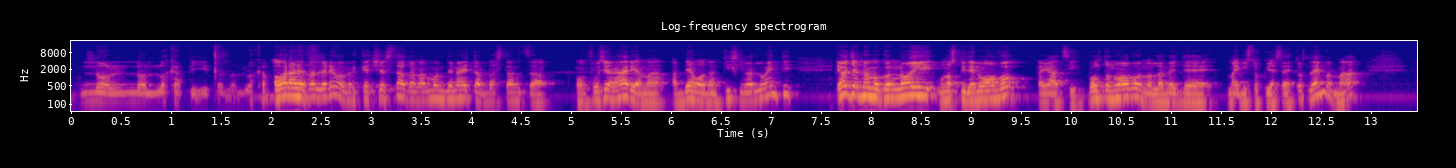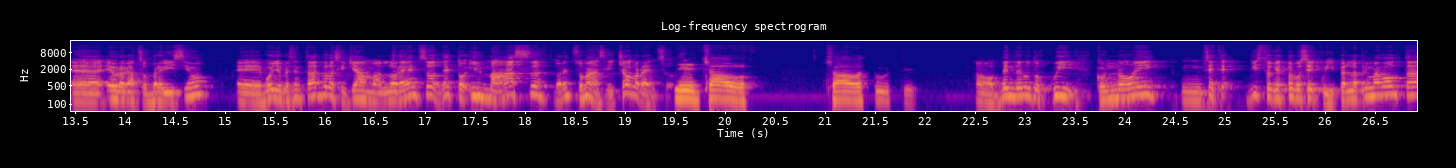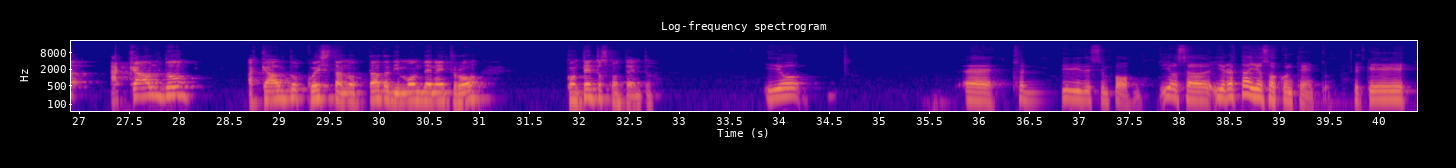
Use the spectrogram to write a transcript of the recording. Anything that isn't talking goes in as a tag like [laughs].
non, non, l'ho capito, non, l'ho capito, Ora ne parleremo perché c'è stata una Monday Night abbastanza confusionaria, ma abbiamo tantissimi argomenti. E oggi abbiamo con noi un ospite nuovo, ragazzi, molto nuovo, non l'avete mai visto qui a Setto Slam, ma eh, è un ragazzo bravissimo, eh, voglio presentarvelo, si chiama Lorenzo, detto il Mas, Lorenzo Masi. Ciao Lorenzo. Sì, ciao, ciao a tutti. Oh, benvenuto qui con noi. Mm, senti, visto che proprio sei qui per la prima volta a caldo, a caldo questa nottata di Monday Night Raw, contento o scontento? Io, eh, cioè, dividersi un po'. Io sa, in realtà io sono contento perché,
